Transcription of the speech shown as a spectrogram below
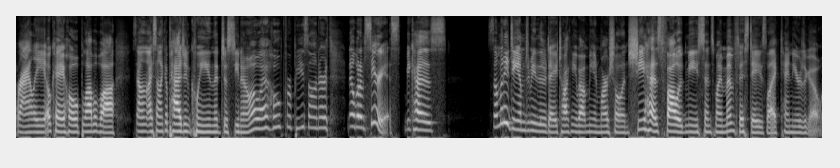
Riley, okay, hope, blah blah blah. Sound I sound like a pageant queen that just, you know, oh, I hope for peace on earth. No, but I'm serious because Somebody DM'd me the other day talking about me and Marshall, and she has followed me since my Memphis days, like 10 years ago.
